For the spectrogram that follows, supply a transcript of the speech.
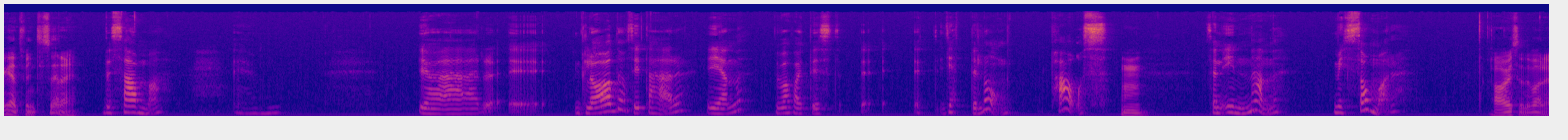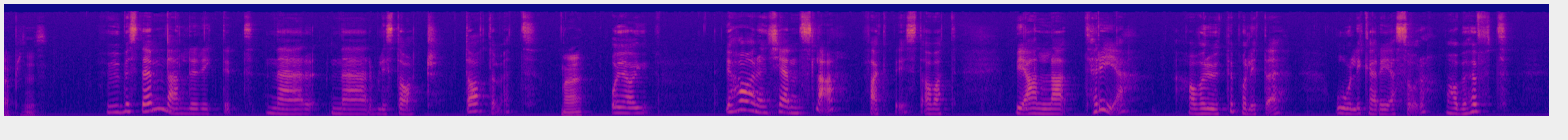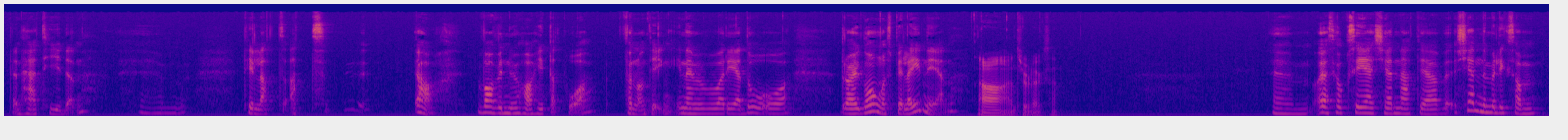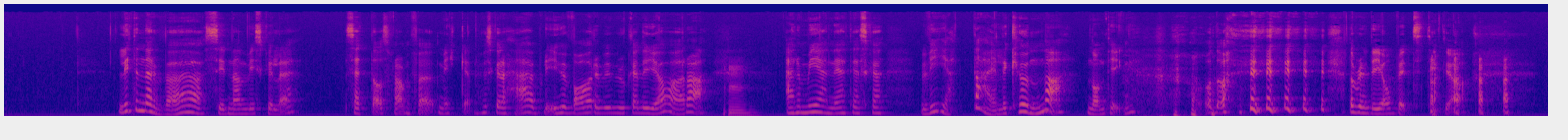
Läget? Fint att se dig. Detsamma. Ehm, Jag är eh, glad att sitta här igen. Det var faktiskt eh, ett jättelång paus Mm. sen innan midsommar. Ja, just det. Det var det. Precis. För vi bestämde aldrig riktigt när, när blir startdatumet. Nej. Och jag, jag har en känsla faktiskt av att vi alla tre har varit ute på lite olika resor och har behövt den här tiden ehm, till att, att ja, vad vi nu har hittat på för någonting innan vi var redo att dra igång och spela in igen. Ja, jag tror det också. Ehm, Och jag ska också erkänna att jag kände mig liksom lite nervös innan vi skulle sätta oss framför micken. Hur ska det här bli? Hur var det vi brukade göra? Mm. Är det meningen att jag ska veta eller kunna någonting? Och då, då blev det jobbigt tyckte jag.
